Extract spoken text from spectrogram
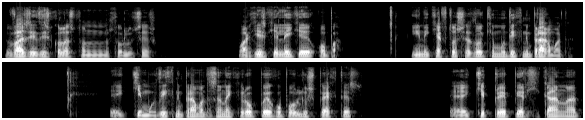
βάζει δύσκολα στον, στον Λουτσέσκου. Αρχίζει και λέει και όπα, είναι και αυτός εδώ και μου δείχνει πράγματα. Ε, και μου δείχνει πράγματα σε ένα καιρό που έχω πολλούς παίχτες ε, και πρέπει αρχικά να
